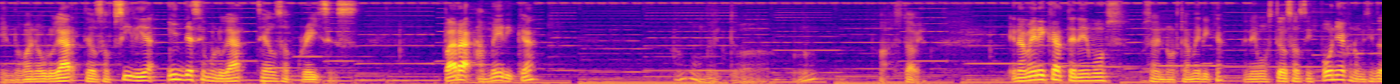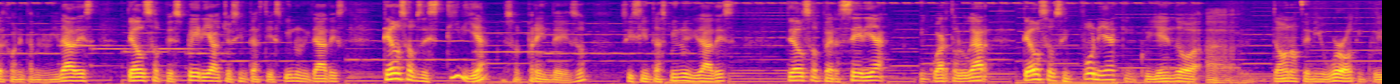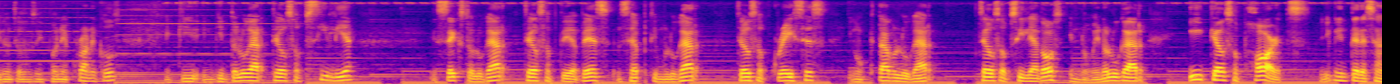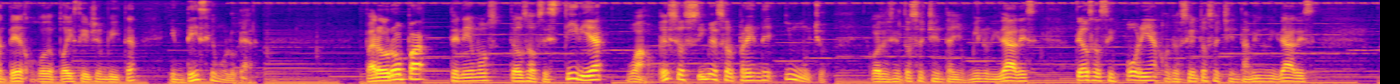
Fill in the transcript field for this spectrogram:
En noveno lugar, Tales of Cilia. Y en décimo lugar, Tales of Graces. Para América. Un momento. Ah, está bien. En América tenemos, o sea, en Norteamérica, tenemos Tales of Symphonia con 940.000 unidades, Tales of Vesperia 810.000 unidades, Tales of Zestiria, me sorprende eso, 600.000 unidades, Tales of Berseria en cuarto lugar, Tales of Symphonia, incluyendo a Dawn of the New World, incluyendo Tales of Symphonia Chronicles, en, quinto lugar, Tales of Cilia, en sexto lugar, Tales of the Abyss, en séptimo lugar, Tales of Graces, en octavo lugar, Tales of Cilia 2, en noveno lugar, y Tales of Hearts, muy interesante, el juego de PlayStation Vita, en décimo lugar. Para Europa tenemos Tales of Styria, wow, eso sí me sorprende y mucho, 481.000 unidades, Tales of Symphonia, 480.000 unidades,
